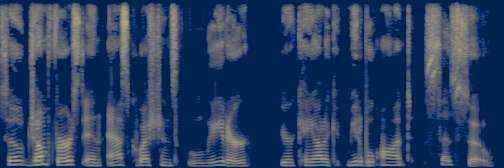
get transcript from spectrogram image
So jump first and ask questions later. Your chaotic mutable aunt says so.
